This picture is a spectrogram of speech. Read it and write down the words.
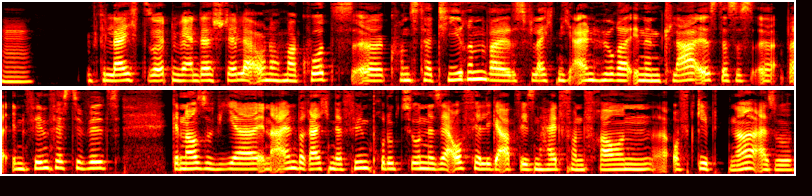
Hm. Vielleicht sollten wir an der Stelle auch noch mal kurz äh, konstatieren, weil es vielleicht nicht allen HörerInnen klar ist, dass es äh, in Filmfestivals genauso wie ja in allen Bereichen der Filmproduktion eine sehr auffällige Abwesenheit von Frauen äh, oft gibt, ne? Also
